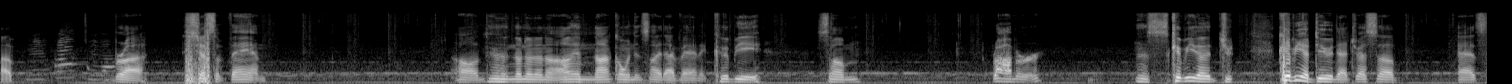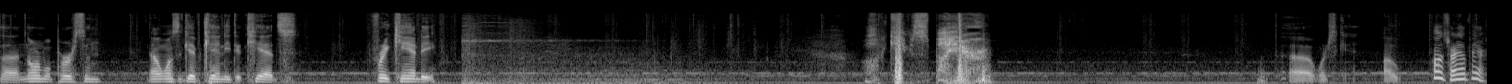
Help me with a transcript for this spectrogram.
Uh, bruh, it's just a van. Oh, no, no, no, no, I am not going inside that van. It could be some robber. This could be a could be a dude that dressed up as a normal person that wants to give candy to kids. Free candy. Uh, where's the cat? Oh, oh, it's right up there.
